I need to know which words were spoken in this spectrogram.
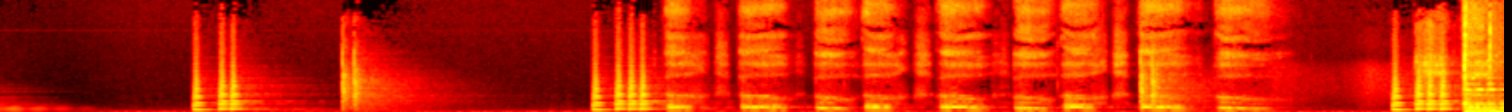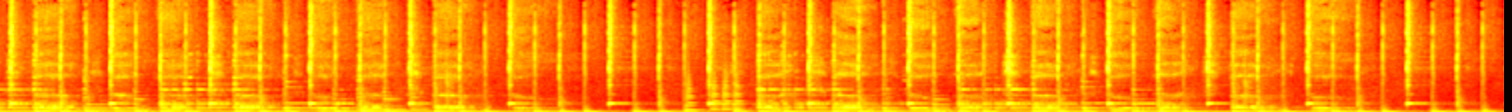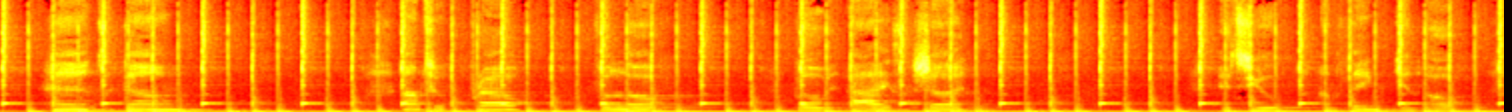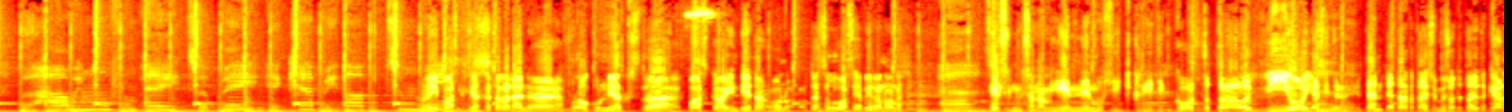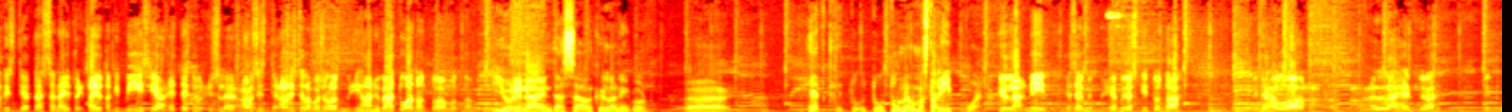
Jatkaa tällainen äh, Flon kunniaksi. Äh, paskaa Indieta on tässä luvassa ja viran on Helsingin Sanomien musiikkikriitikko Otto Talvio. Ja sitten, tämä nyt ei tarkoita, että jos me otetaan jotakin artistia tässä näin, tai jotakin biisiä, etteikö sille artisti, artistilla voisi olla ihan hyvää tuotantoa, mutta... Juuri näin. Tässä on kyllä niin kuin, öö, hetki, tu, tu, tunnelmasta riippuen. Kyllä, niin. Ja, se, ja myöskin tota, miten haluaa äh, lähentyä.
